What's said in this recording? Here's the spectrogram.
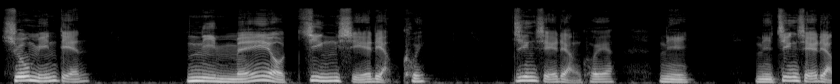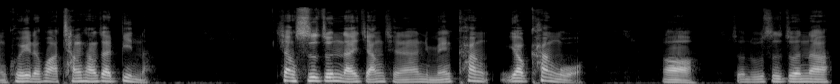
修明点，你没有精血两亏，精血两亏啊！你你精血两亏的话，常常在病呢。像师尊来讲起来，你们看要看我啊，说卢师尊啊，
